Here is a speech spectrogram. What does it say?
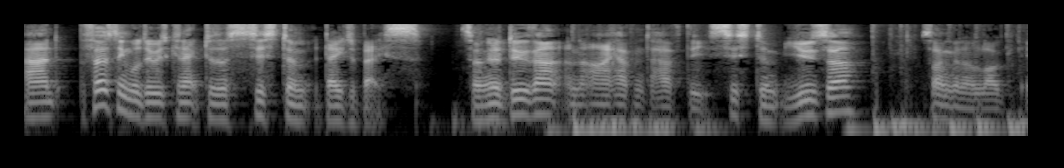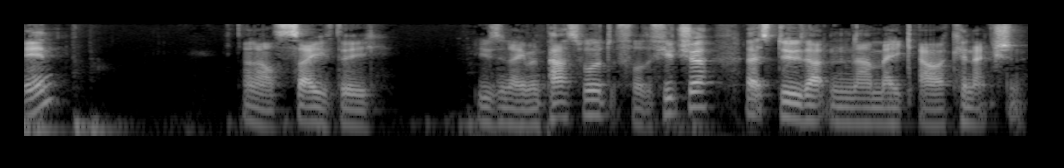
and the first thing we'll do is connect to the system database so I'm going to do that and I happen to have the system user so I'm going to log in and I'll save the username and password for the future let's do that and now make our connection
